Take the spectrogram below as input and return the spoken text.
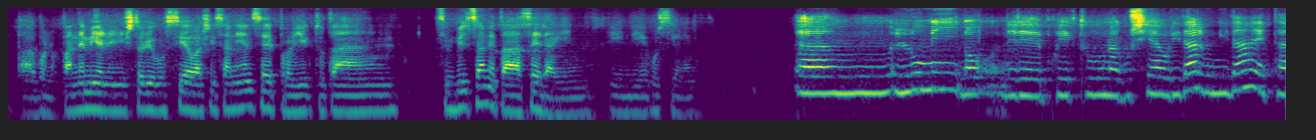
eta, bueno, pandemiaren historio guztia hasi zanean, ze proiektutan zinbiltzan eta zer egin die guztionek. Um, Lumi, bon, nire proiektu nagusia hori da, Lumi da, eta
